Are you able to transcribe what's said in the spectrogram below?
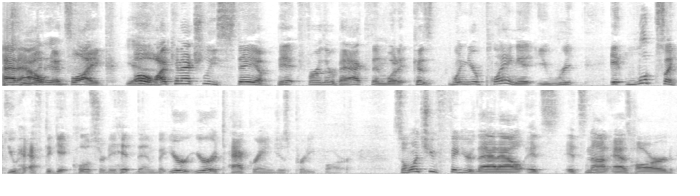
that out, it's like, yeah. oh, I can actually stay a bit further back than what it because when you're playing it, you re- it looks like you have to get closer to hit them, but your your attack range is pretty far. So once you figure that out, it's it's not as hard.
